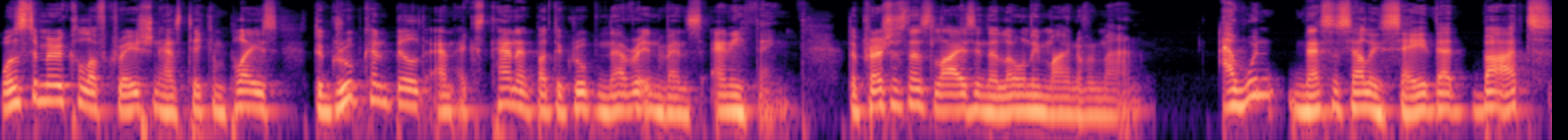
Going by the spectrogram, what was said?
Once the miracle of creation has taken place, the group can build and extend it, but the group never invents anything. The preciousness lies in the lonely mind of a man. I wouldn't necessarily say that, but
